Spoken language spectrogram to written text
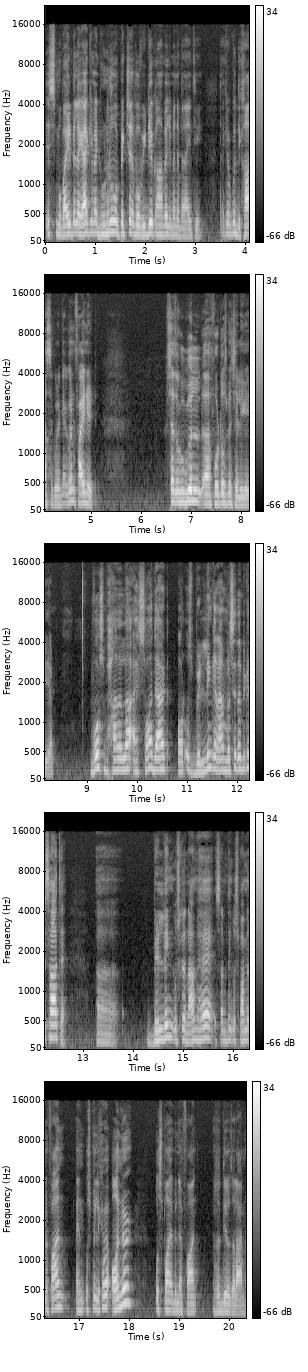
اس موبائل پہ لگایا کہ میں ڈھونڈوں وہ پکچر وہ ویڈیو کہاں پہ جو میں نے بنائی تھی، تاکہ آپ کو دکھا سکوں۔ لیکن فائنڈ اٹ شاید گوگل فوٹوز میں چلی گئی ہے۔ وہ سبحان اللہ آئی سو دیٹ اور اس بلڈنگ کا نام مسجد نبی کے ساتھ ہے۔ بلڈنگ اس کا نام ہے something Usman bin Affan and اس میں لکھا ہوا ہے آنر عثمان بن عفان رضی اللہ عنہ۔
